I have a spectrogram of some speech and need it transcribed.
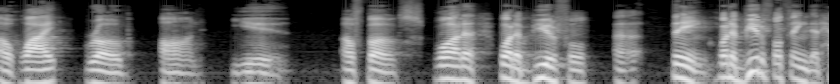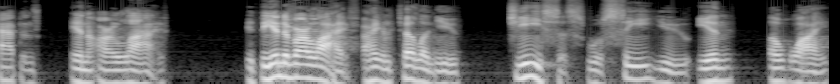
a white robe on you. Oh, folks, what a, what a beautiful uh, thing. What a beautiful thing that happens in our life. At the end of our life, I am telling you, Jesus will see you in a white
